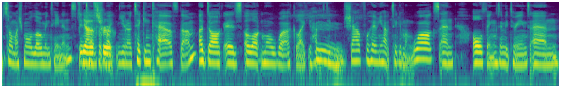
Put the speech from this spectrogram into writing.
so much more low maintenance in Yeah, terms that's of true. like you know taking care of them. A dog is a lot more work. Like you have to take Hmm. him shower for him, you have to take him on walks, and all things in between. And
